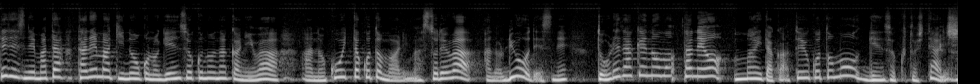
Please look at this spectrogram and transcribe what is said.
でですね、また種まきのこの原則の中にはあのこういったこともあります。それはあの量ですね。どれだけの種をまいたかということも原則としてあります。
